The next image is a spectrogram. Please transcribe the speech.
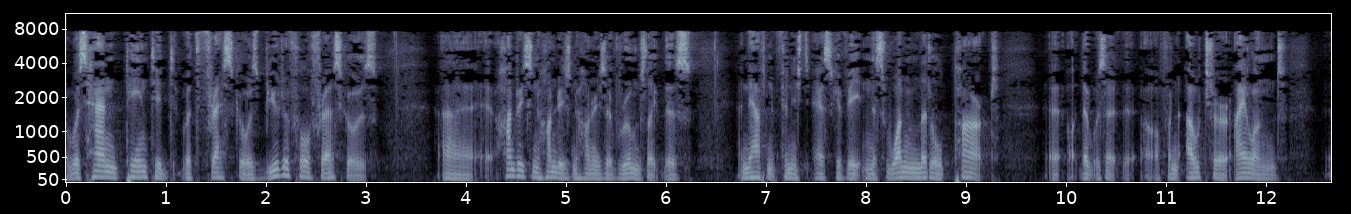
was hand painted with frescoes, beautiful frescoes. Uh, hundreds and hundreds and hundreds of rooms like this and they haven't finished excavating this one little part uh, that was a, of an outer island uh,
